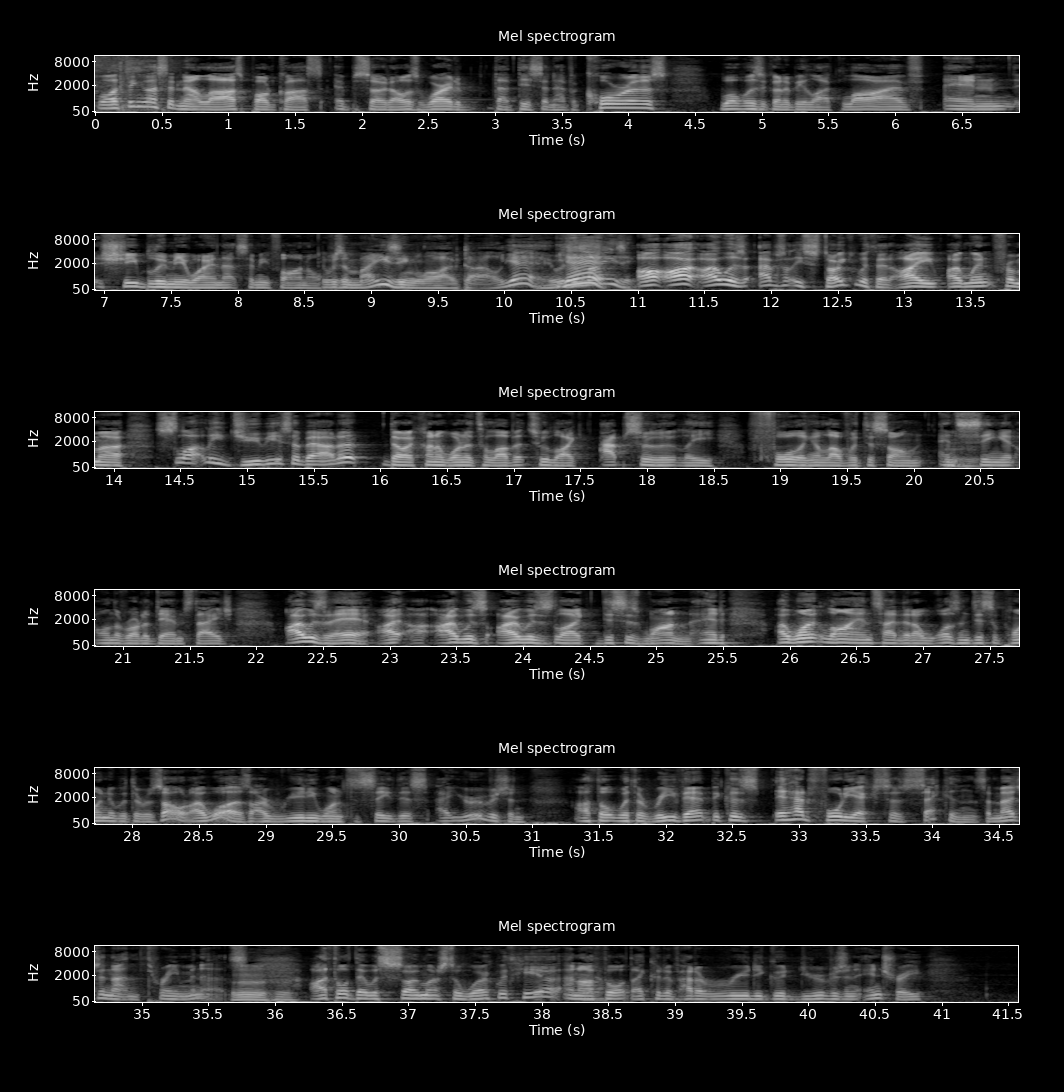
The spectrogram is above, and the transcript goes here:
Well, I think I said in our last podcast episode, I was worried that this didn't have a chorus. What was it going to be like live? And she blew me away in that semi final. It was amazing live, Dale. Yeah, it was Yeah, amazing. I, I, I was absolutely stoked with it. I, I went from a slightly dubious about it, though I kind of wanted to love it, to like absolutely falling in love with the song and mm-hmm. sing it on the Rotterdam stage. I was there. I, I, I was I was like, this is one, and I won't lie and say that I wasn't disappointed with the result. I was. I really wanted to see this at Eurovision. I thought with a revamp because it had 40 extra seconds. Imagine that in three minutes. I thought there was so much to work with here, and I thought they could have had a really good Eurovision entry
